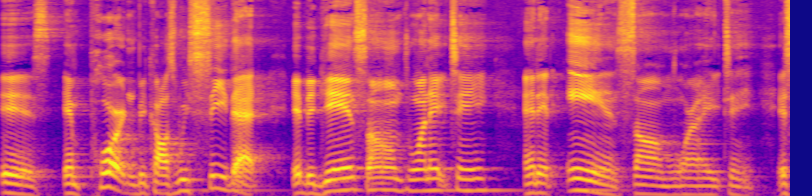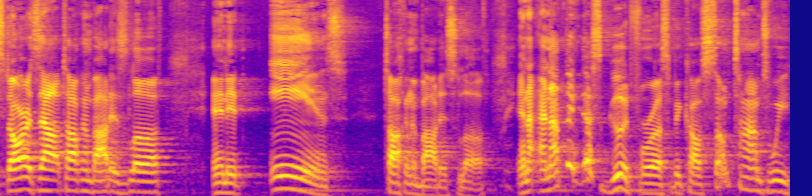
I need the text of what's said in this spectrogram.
is important because we see that it begins Psalms 118 and it ends Psalm 118. It starts out talking about his love and it ends talking about his love. And, and I think that's good for us because sometimes we,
